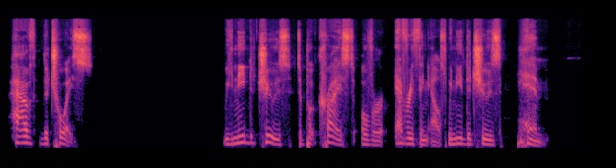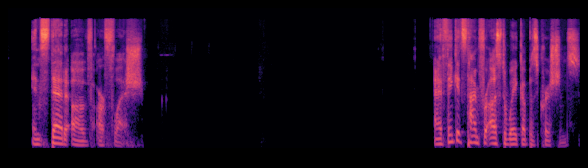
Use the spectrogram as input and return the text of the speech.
have the choice. We need to choose to put Christ over everything else. We need to choose Him instead of our flesh. And I think it's time for us to wake up as Christians.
